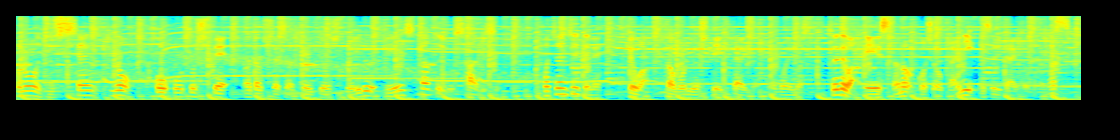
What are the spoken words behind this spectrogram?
この実践の方法として私たちが提供している A スタというサービスこちらについてね今日は深掘りをしていきたいと思います。それでは A スタのご紹介に移りたいと思います。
